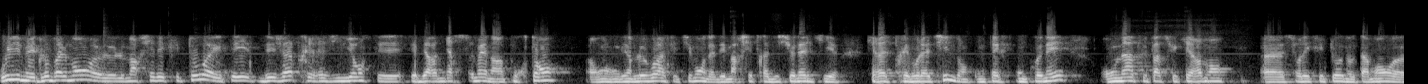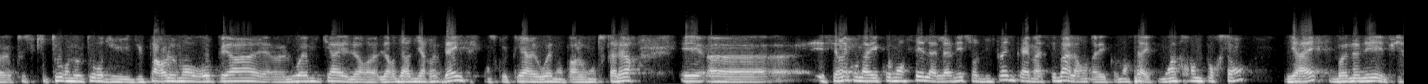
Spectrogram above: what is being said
Oui, mais globalement, le, marché des cryptos a été déjà très résilient ces, dernières semaines. Hein. Pourtant, on vient de le voir, effectivement, on a des marchés traditionnels qui, restent très volatiles dans le contexte qu'on connaît. On a plus particulièrement euh, sur les cryptos, notamment euh, tout ce qui tourne autour du, Parlement européen, euh, l'OMICA et leur, leur dernière update. Je pense que Claire et Owen en parleront tout à l'heure. Et, euh, et c'est vrai qu'on avait commencé l'année sur le Bitcoin quand même assez mal. Hein. On avait commencé avec moins 30% direct, bonne année, et puis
